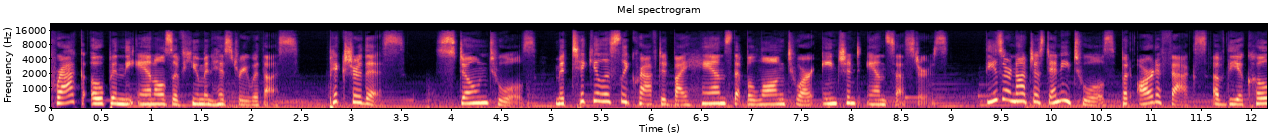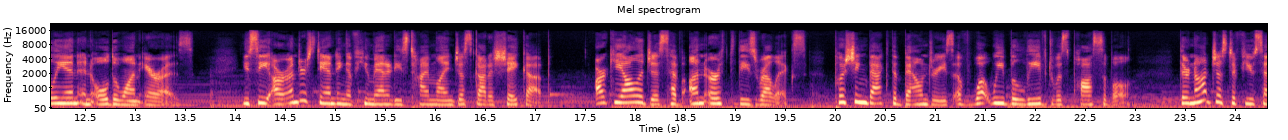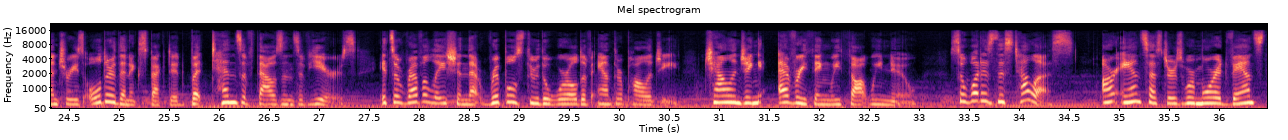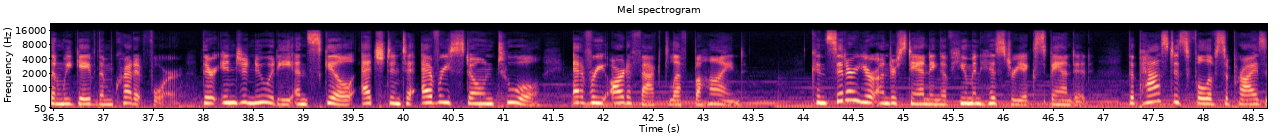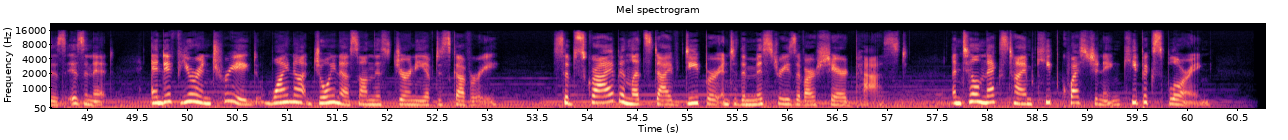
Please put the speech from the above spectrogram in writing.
Crack open the annals of human history with us. Picture this. Stone tools, meticulously crafted by hands that belong to our ancient ancestors. These are not just any tools, but artifacts of the Acheulean and Oldowan eras. You see, our understanding of humanity's timeline just got a shake-up. Archaeologists have unearthed these relics, pushing back the boundaries of what we believed was possible. They're not just a few centuries older than expected, but tens of thousands of years. It's a revelation that ripples through the world of anthropology, challenging everything we thought we knew. So what does this tell us? Our ancestors were more advanced than we gave them credit for. Their ingenuity and skill etched into every stone tool, every artifact left behind. Consider your understanding of human history expanded. The past is full of surprises, isn't it? And if you're intrigued, why not join us on this journey of discovery? Subscribe and let's dive deeper into the mysteries of our shared past. Until next time, keep questioning, keep exploring.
